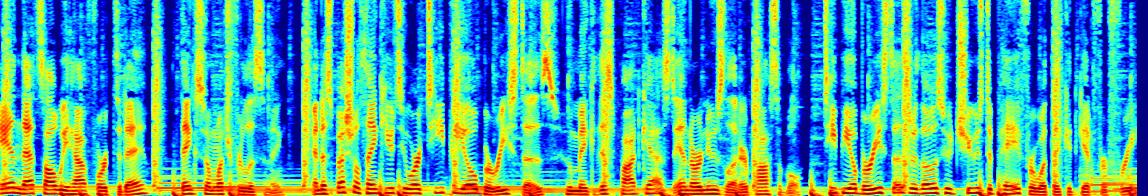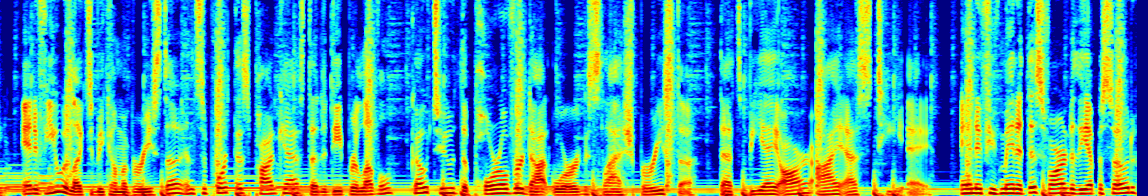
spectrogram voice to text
And that's all we have for today. Thanks so much for listening. And a special thank you to our TPO baristas who make this podcast and our newsletter possible. TPO baristas are those who choose to pay for what they could get for free. And if you would like to become a barista and support this podcast at a deeper level, go to thepourover.org slash barista. That's B-A-R-I-S-T-A. And if you've made it this far into the episode,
